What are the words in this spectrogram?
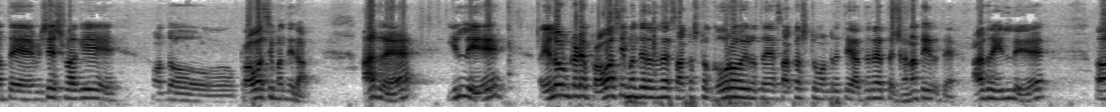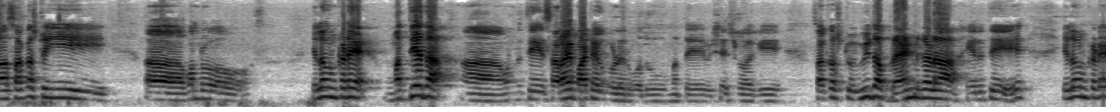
ಮತ್ತೆ ವಿಶೇಷವಾಗಿ ಒಂದು ಪ್ರವಾಸಿ ಮಂದಿರ. ಆದ್ರೆ ಇಲ್ಲಿ ಎಲ್ಲೋ ಒಂದ್ ಕಡೆ ಪ್ರವಾಸಿ ಮಂದಿರ ಅಂದ್ರೆ ಸಾಕಷ್ಟು ಗೌರವ ಇರುತ್ತೆ, ಸಾಕಷ್ಟು ಒಂದ್ ರೀತಿ ಅದರ ಘನತೆ ಇರುತ್ತೆ. ಆದ್ರೆ ಇಲ್ಲಿ ಸಾಕಷ್ಟು ಈ ಒಂದು ಎಲ್ಲ ಕಡೆ ಮದ್ಯದ ಒಂದ್ ರೀತಿ ಸರಾಯಿ ಬಾಟಲ್ಗಳಿರ್ಬೋದು ಮತ್ತೆ ವಿಶೇಷವಾಗಿ ಸಾಕಷ್ಟು ವಿವಿಧ ಬ್ರ್ಯಾಂಡ್ಗಳ ಈ ರೀತಿ ಎಲ್ಲ ಕಡೆ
